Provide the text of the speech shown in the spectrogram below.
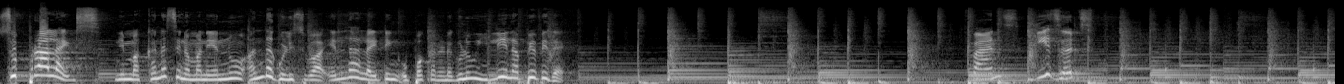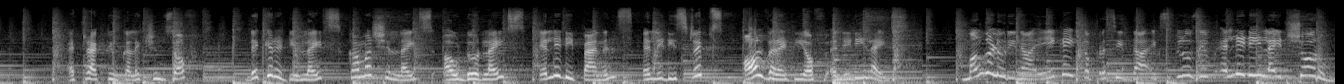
Supra lights ನಿಮ್ಮ ಕನಸಿನ ಮನೆಯನ್ನು ಅಂದಗೊಳಿಸುವ ಎಲ್ಲ ಲೈಟಿಂಗ್ ಉಪಕರಣಗಳು ಇಲ್ಲಿ ಲಭ್ಯವಿದೆ fans geysers attractive collections of decorative lights commercial lights outdoor lights LED panels LED strips all variety of LED lights ಮಂಗಳೂರಿನ ಏಕೈಕ ಪ್ರಸಿದ್ಧ ಎಕ್ಸ್ಕ್ಲೂಸಿವ್ ಎಲ್ಇಡಿ ಲೈಟ್ ಶೋರೂಮ್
